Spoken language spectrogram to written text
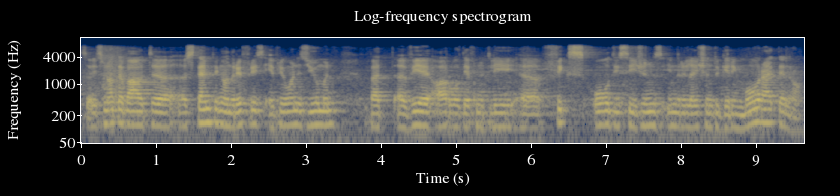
So it's not about uh, stamping on the referees. Everyone is human, but uh, VAR will definitely uh, fix all decisions in relation to getting more right than wrong.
